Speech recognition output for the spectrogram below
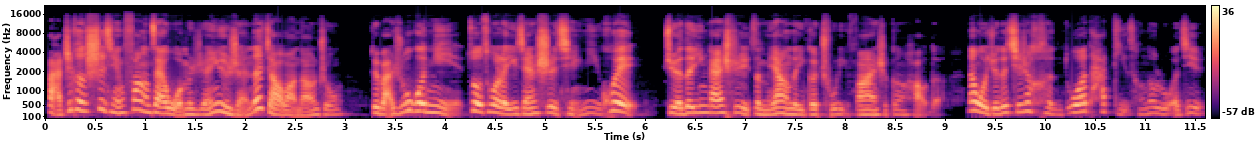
把这个事情放在我们人与人的交往当中，对吧？如果你做错了一件事情，你会。觉得应该是怎么样的一个处理方案是更好的？那我觉得其实很多它底层的逻辑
